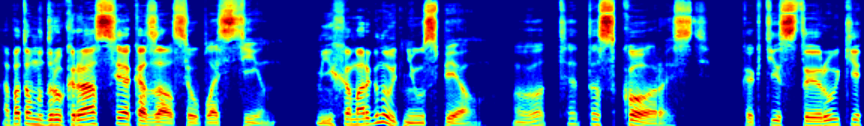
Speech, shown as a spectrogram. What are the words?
а потом вдруг раз и оказался у пластин. Миха моргнуть не успел. Вот это скорость. Когтистые руки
